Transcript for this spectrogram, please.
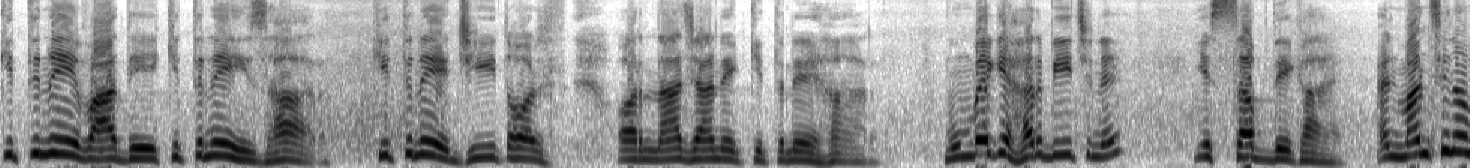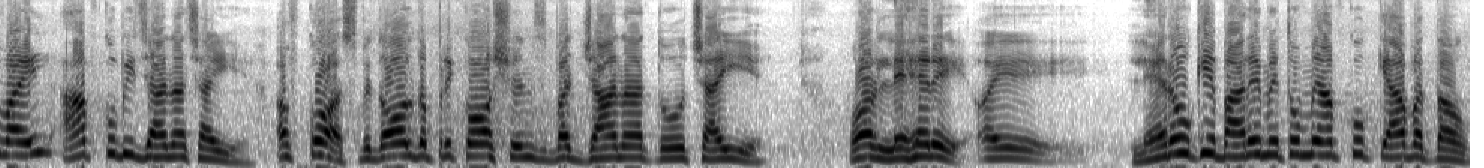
कितने वादे, कितने इजहार, कितने जीत और और ना जाने कितने हार। मुंबई के हर बीच ने ये सब देखा है। And once in a while आपको भी जाना चाहिए। Of course with all the precautions but जाना तो चाहिए। और लहरें लहरों के बारे में तो मैं आपको क्या बताऊँ?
